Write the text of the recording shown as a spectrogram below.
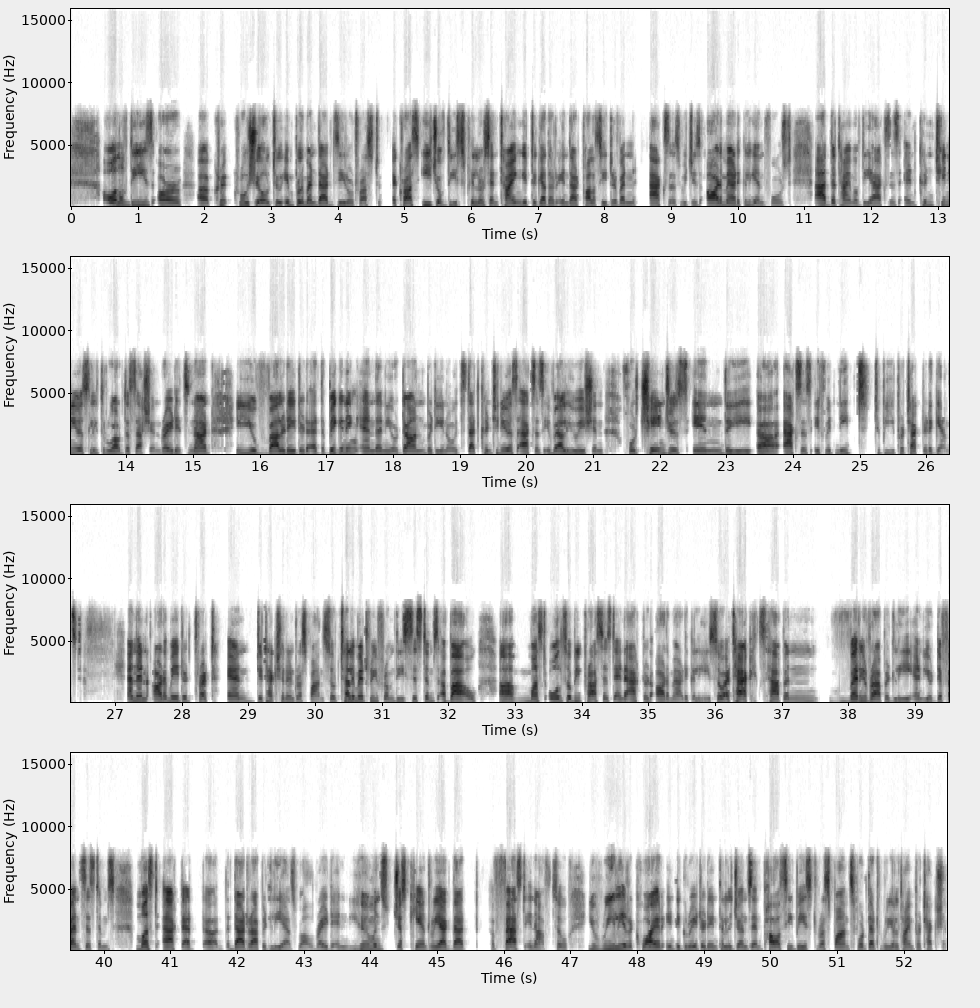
All of these are uh, crucial to implement that zero trust across each of these pillars and tying it together in that policy driven access, which is automatically enforced at the time of the access and continuously throughout the session, right? It's not you've validated at the beginning and then you're done, but you know, it's that continuous access evaluation for changes in the uh, access if it needs to be protected against. And then automated threat and detection and response. So telemetry from these systems above uh, must also be processed and acted automatically. So attacks happen very rapidly and your defense systems must act at uh, that rapidly as well, right? And humans just can't react that fast enough. So you really require integrated intelligence and policy-based response for that real-time protection.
